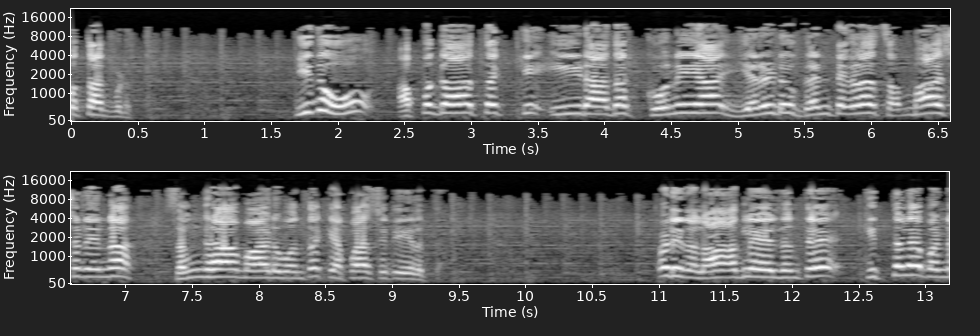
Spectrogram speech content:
ಗೊತ್ತಾಗ್ಬಿಡುತ್ತೆ. ಇದು ಅಪಘಾತಕ್ಕೆ ಈಡಾದ ಕೊನೆಯ ಎರಡು ಗಂಟೆಗಳ ಸಂಭಾಷಣೆಯನ್ನ ಸಂಗ್ರಹ ಮಾಡುವಂತ ಕೆಪಾಸಿಟಿ ಇರುತ್ತೆ. ನೋಡಿ ನಾನು ಆಗ್ಲೇ ಹೇಳಿದಂತೆ ಕಿತ್ತಳೆ ಬಣ್ಣ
